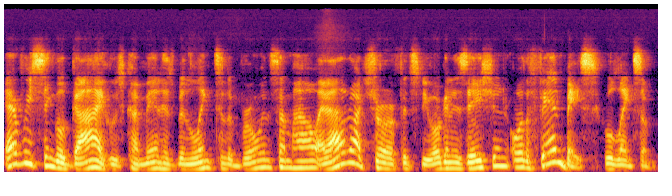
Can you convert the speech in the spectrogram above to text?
every single guy who's come in has been linked to the Bruins somehow. And I'm not sure if it's the organization or the fan base who links them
